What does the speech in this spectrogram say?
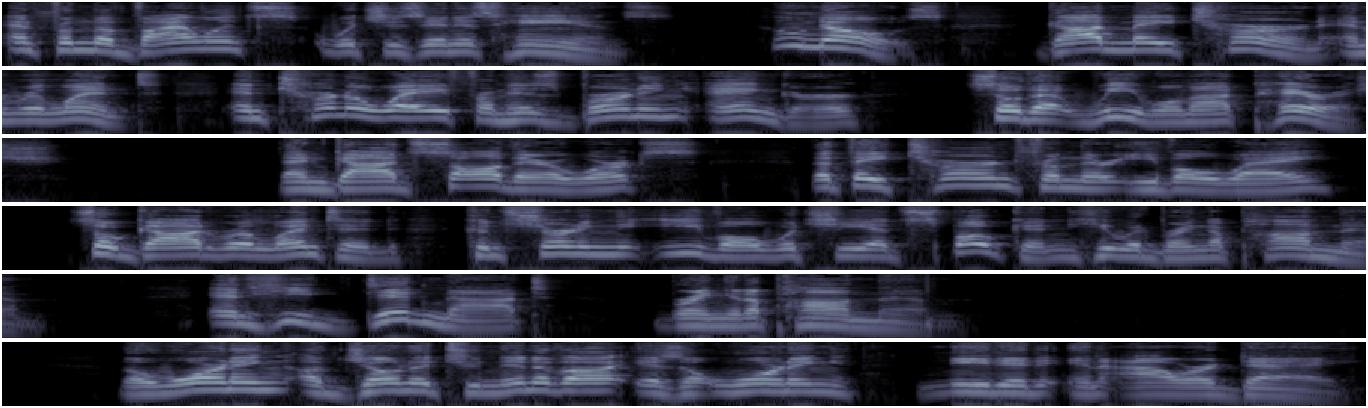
and from the violence which is in his hands. Who knows? God may turn and relent and turn away from his burning anger so that we will not perish. Then God saw their works, that they turned from their evil way. So God relented concerning the evil which he had spoken he would bring upon them. And he did not bring it upon them. The warning of Jonah to Nineveh is a warning needed in our day.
